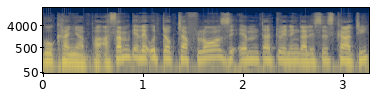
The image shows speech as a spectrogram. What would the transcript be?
kukhanya pha. Asamukele udr. Flaws emtatweni ngalesi sikhathi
